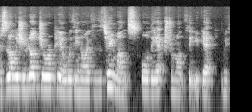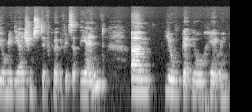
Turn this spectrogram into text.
as long as you lodge your appeal within either the two months or the extra month that you get with your mediation certificate, if it's at the end, um, you'll get your hearing.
